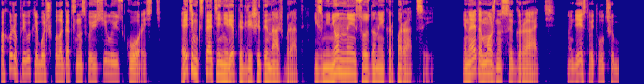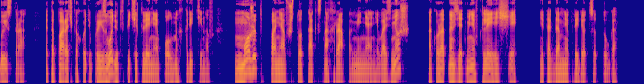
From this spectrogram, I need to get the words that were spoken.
похоже, привыкли больше полагаться на свою силу и скорость. Этим, кстати, нередко грешит и наш брат, измененные, созданные корпорацией. И на этом можно сыграть, но действовать лучше быстро. Эта парочка хоть и производит впечатление полных кретинов, может, поняв, что так с нахрапа меня не возьмешь, аккуратно взять меня в клещи, и тогда мне придется туго.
